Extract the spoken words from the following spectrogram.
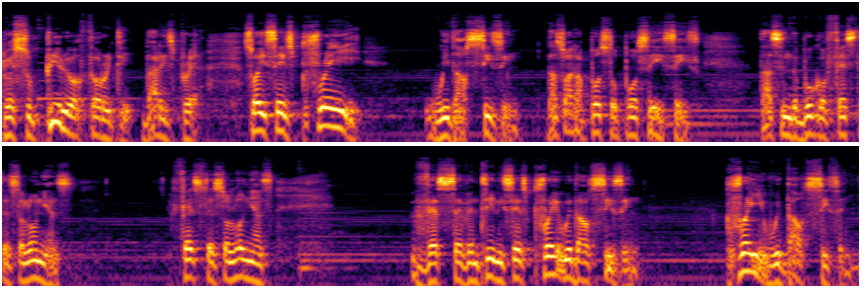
To a superior authority. That is prayer. So He says, pray without ceasing. That's what Apostle Paul says. Says. That's in the book of First Thessalonians. First Thessalonians, verse 17. He says, Pray without ceasing. Pray without ceasing.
